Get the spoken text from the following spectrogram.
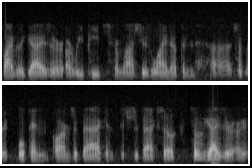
five of the guys are, are repeats from last year's lineup, and uh, some of the bullpen arms are back and pitchers are back. So some of the guys are, are,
